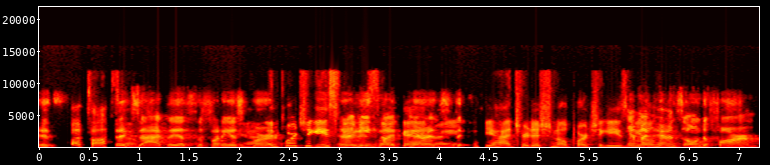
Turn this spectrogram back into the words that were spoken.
it's That's awesome. exactly that's the funniest Yeah. part. And Portuguese food And I mean, so my good, parents, right? th- if you had traditional Portuguese and my parents owned a farm.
